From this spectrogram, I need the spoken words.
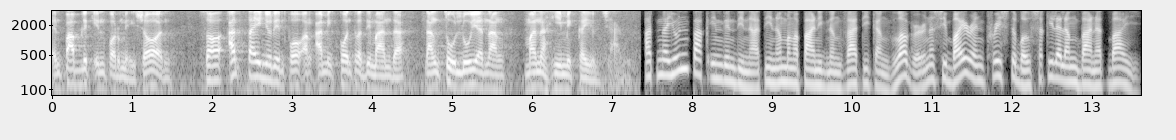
and public information. So, antayin niyo rin po ang aming kontrademanda ng tuluyan ng manahimik kayo dyan. At ngayon pakinggan din natin ang mga panig ng Vatican vlogger na si Byron Cristobal sa kilalang Banat Bay.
